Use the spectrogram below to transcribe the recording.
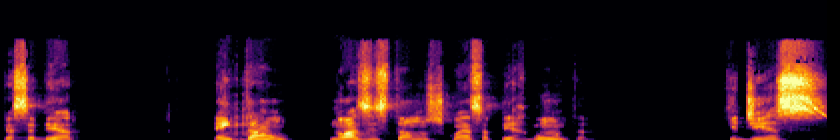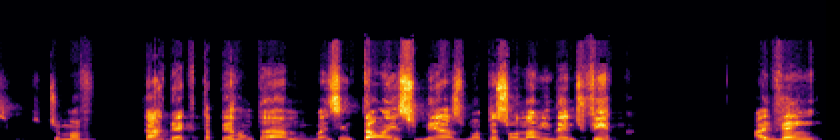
Perceberam? Então, nós estamos com essa pergunta que diz, de uma Kardec está perguntando, mas então é isso mesmo? A pessoa não identifica? Aí vem,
